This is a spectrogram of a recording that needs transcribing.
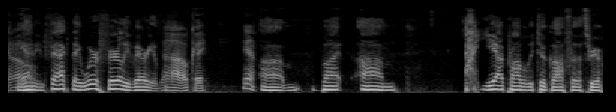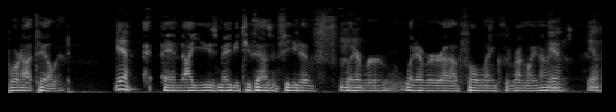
oh. and in fact, they were fairly variable. ah, okay, Yeah. Um, but um, yeah, I probably took off with a three or four knot tailwind, yeah, and I used maybe two thousand feet of Mhm. whatever whatever uh, full length of runway nine. Yeah, is. Yeah.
